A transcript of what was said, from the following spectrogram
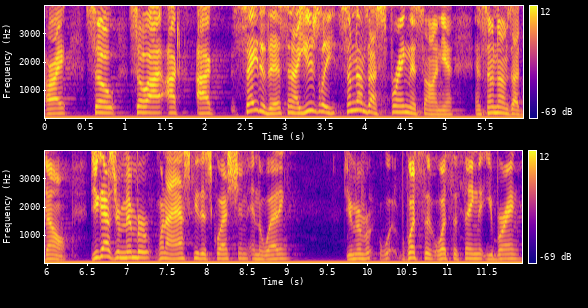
All right. So, so I, I, I say to this, and I usually, sometimes I spring this on you and sometimes I don't. Do you guys remember when I asked you this question in the wedding? Do you remember what's the, what's the thing that you bring?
